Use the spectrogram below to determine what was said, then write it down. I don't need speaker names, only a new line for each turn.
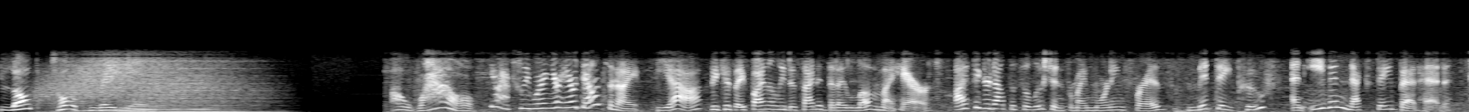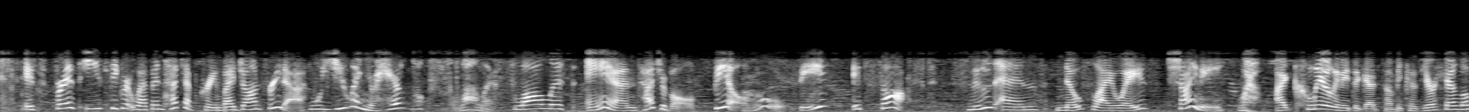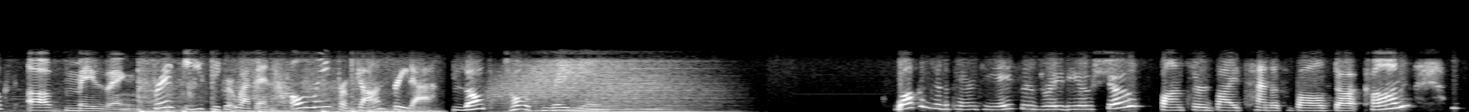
Blog Talk Radio.
Oh, wow. You're actually wearing your hair down tonight.
Yeah, because I finally decided that I love my hair. I figured out the solution for my morning frizz, midday poof, and even next day bedhead. It's Frizz E Secret Weapon Touch Up Cream by John Frieda.
Well, you and your hair look flawless.
Flawless and touchable. Feel.
Oh.
See? It's soft. Smooth ends, no flyaways, shiny.
Well, I clearly need to get some because your hair looks amazing.
Frizz E Secret Weapon, only from John Frieda.
Blog Talk Radio.
Welcome to the ParentingAces radio show, sponsored by tennisballs.com,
